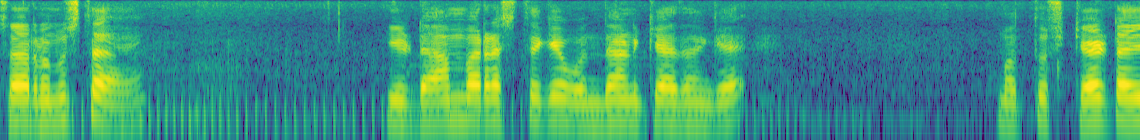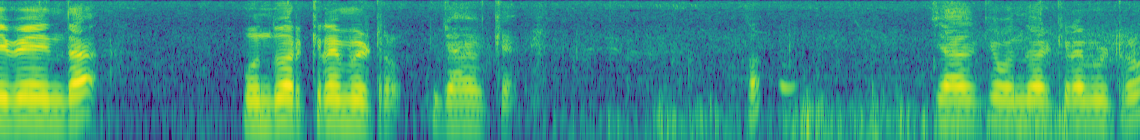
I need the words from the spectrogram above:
ಸರ್, ನಮಸ್ತೆ. ಈ ಡಾಂಬರ್ ರಸ್ತೆಗೆ ಹೊಂದಾಣಿಕೆ ಆದಂಗೆ ಮತ್ತು ಸ್ಟೇಟ್ ಹೈವೇಯಿಂದ ಒಂದೂವರೆ ಕಿಲೋಮೀಟ್ರು ಜಾಗಕ್ಕೆ. ಜಾಗಕ್ಕೆ ಒಂದೂವರೆ ಕಿಲೋಮೀಟ್ರು.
